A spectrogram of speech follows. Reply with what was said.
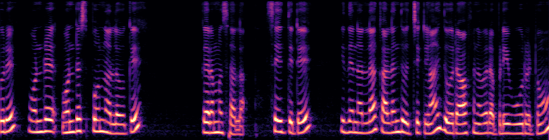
ஒரு ஒன்றரை ஒன்றரை ஸ்பூன் அளவுக்கு கரம் மசாலா. சேர்த்துட்டு இதை நல்லா கலந்து வச்சுக்கலாம். இது ஒரு ஆஃப் அன் ஹவர் அப்படியே ஊறட்டும்.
